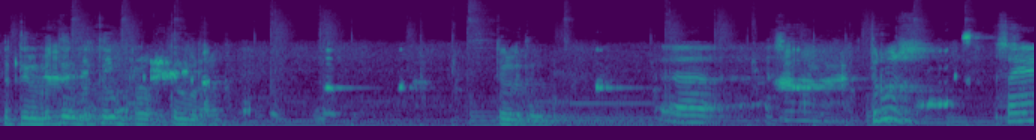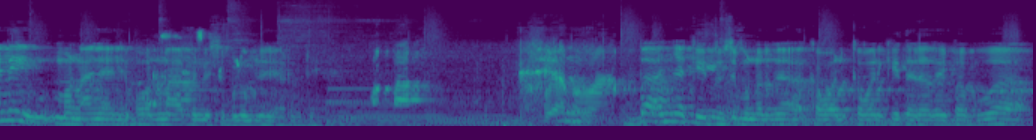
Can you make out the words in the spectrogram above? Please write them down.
Betul betul betul bro betul bro. Betul betul. Eh, terus saya ini mau nanya nih mohon maaf ini sebelumnya ya Rudi siapa pak? Banyak itu sebenarnya kawan-kawan kita dari Papua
